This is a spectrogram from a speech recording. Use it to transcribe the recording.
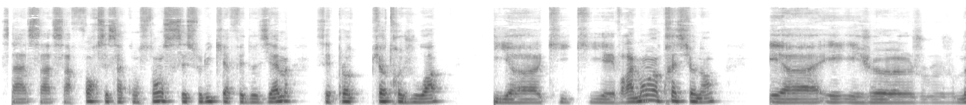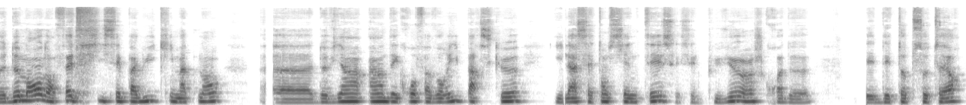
sa, force et sa constance, c'est celui qui a fait deuxième, c'est Piotr Joua, qui, euh, qui, qui, est vraiment impressionnant. Et, euh, et, je, me demande en fait si c'est pas lui qui maintenant euh, devient un des gros favoris parce que il a cette ancienneté, c'est le plus vieux, hein, je crois, de, des, top sauteurs,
